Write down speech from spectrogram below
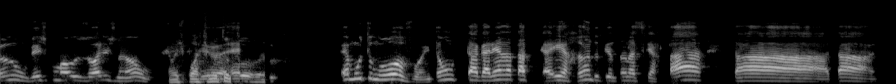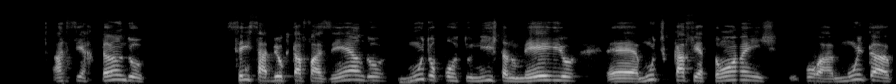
eu não vejo com maus olhos, não. É um esporte muito é, novo. Né? É muito novo. Então, a galera tá errando, tentando acertar, tá, tá acertando sem saber o que está fazendo, muito oportunista no meio, é, muitos cafetões, porra, muita,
